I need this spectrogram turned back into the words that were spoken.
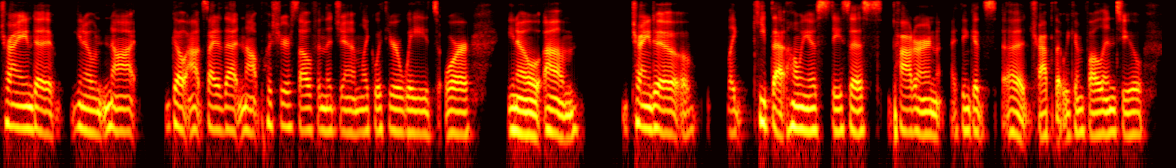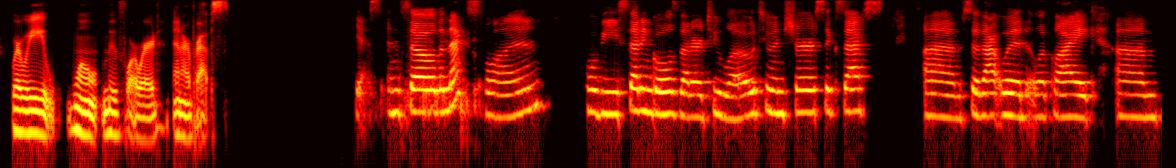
trying to, you know, not go outside of that, not push yourself in the gym, like with your weights or, you know, um, trying to like keep that homeostasis pattern. I think it's a trap that we can fall into where we won't move forward in our preps. Yes. And so the next one will be setting goals that are too low to ensure success. Um, so that would look like um,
